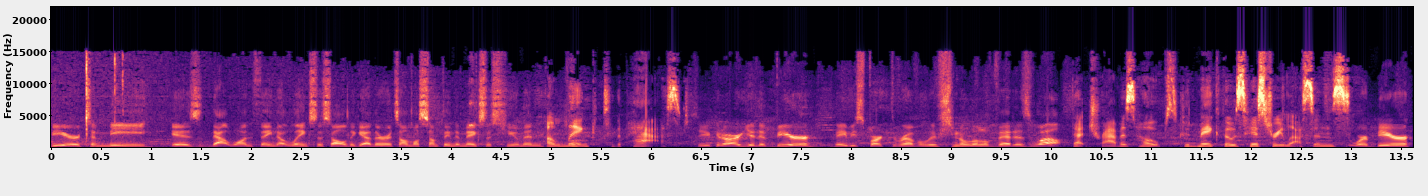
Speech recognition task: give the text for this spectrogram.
Beer to me is that one thing that links us all together. It's almost something that makes us human. A link to the past. So you could argue that beer maybe sparked the revolution a little bit as well. That Travis hopes could make those history lessons where beer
